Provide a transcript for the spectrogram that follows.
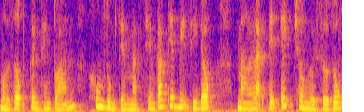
mở rộng kênh thanh toán, không dùng tiền mặt trên các thiết bị di động, mang lại tiện ích cho người sử dụng.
